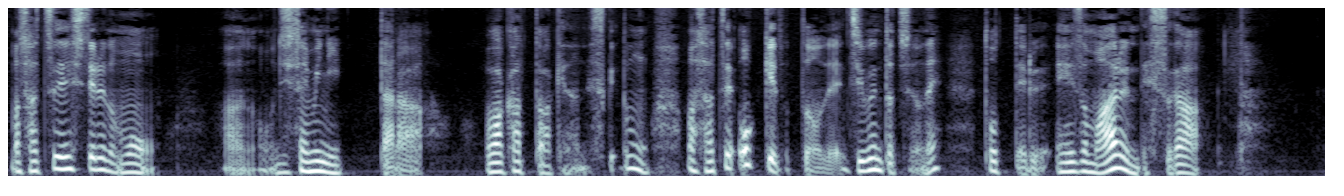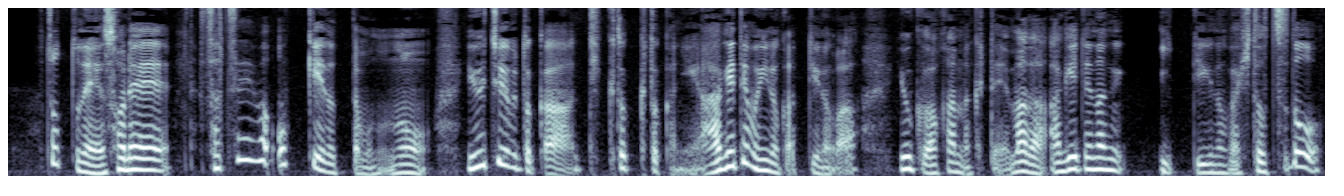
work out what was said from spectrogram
まあ、撮影してるのも、あの、実際見に行ったら分かったわけなんですけども、まあ、撮影 OK だったので自分たちのね、撮ってる映像もあるんですが、ちょっとね、それ、撮影は OK だったものの、YouTube とか TikTok とかに上げてもいいのかっていうのがよくわかんなくて、まだ上げてないっていうのが一つと、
